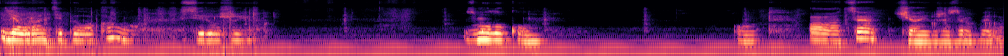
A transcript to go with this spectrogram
Я вранці пила каву з Сережею з молоком. От. А це чай вже зробила.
